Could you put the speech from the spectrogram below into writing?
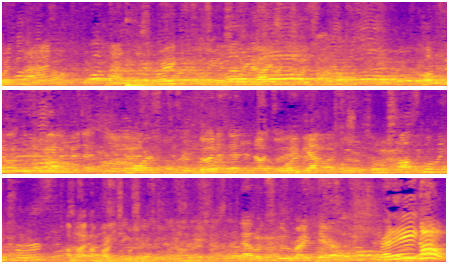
With that, that this way, this way, guys. This way. More. You're good and then you're not good. Yep. So stop pulling for her. I'm not, I'm not, he's pushing That looks good right there. Ready? Go.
